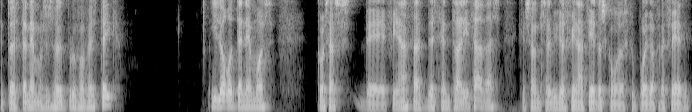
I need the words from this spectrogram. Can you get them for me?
entonces tenemos eso del Proof of Stake y luego tenemos cosas de finanzas descentralizadas, que son servicios financieros como los que puede ofrecer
